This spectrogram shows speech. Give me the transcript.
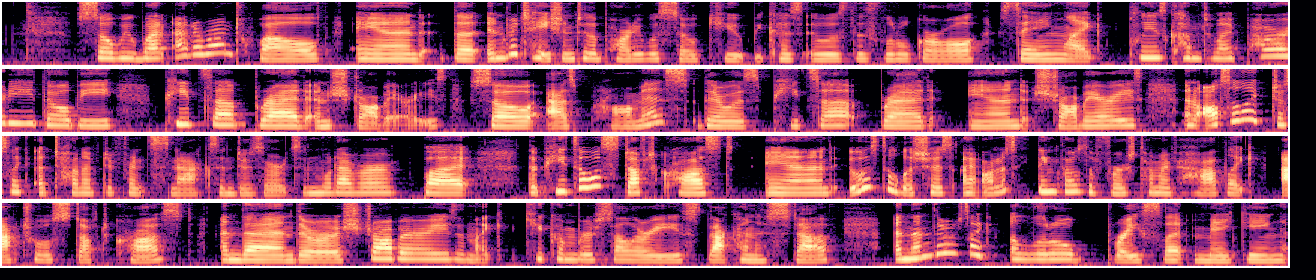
So we went at around 12, and the invitation to the party was so cute because it was this little girl saying, like, please come to my party. There will be pizza, bread, and strawberries. So, as promised, there was pizza, bread, and strawberries, and also like just like a ton of different snacks and desserts and whatever. But the pizza was stuffed crust and it was delicious. I honestly think that was the first time I've had like actual stuffed crust. And then there were strawberries and like cucumber, celery, that kind of stuff. And then there was like a little bracelet making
